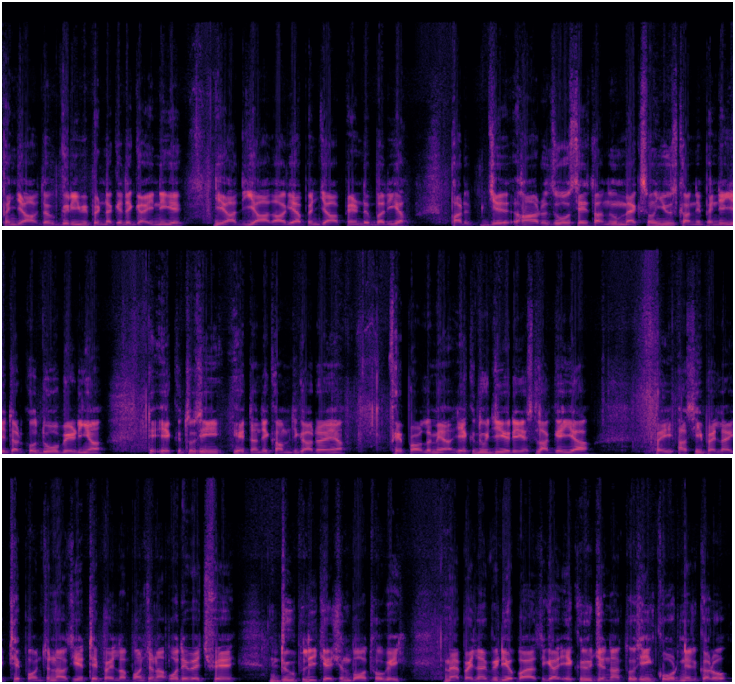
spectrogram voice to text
ਪੰਜਾਬ ਤਾਂ ਗਰੀਬੀ ਪਿੰਡਾਂ ਕਿਤੇ ਗਏ ਨਹੀਂ ਗਏ ਯਾਦ ਯਾਦ ਆ ਗਿਆ ਪੰਜਾਬ ਪਿੰਡ, ਵਧੀਆ। ਪਰ ਜੇ, ਹਾਂ ਰਿਸੋਰਸੇ ਤੁਹਾਨੂੰ ਮੈਕਸਿਮਮ ਯੂਜ਼ ਕਰਨੇ ਪੈਂਦੇ ਜੇ ਤੁਹਾਡੇ ਕੋਲ ਦੋ ਬੇੜੀਆਂ ਤੇ ਇੱਕ ਤੁਸੀਂ ਇਦਾਂ ਦੇ ਕੰਮ 'ਚ ਕਰ ਰਹੇ ਆ, ਫਿਰ ਪ੍ਰੋਬਲਮ ਆ। ਇੱਕ ਦੂਜੀ ਰੇਸ ਲੱਗ ਗਈ ਆ, ਭਈ ਅਸੀਂ ਪਹਿਲਾਂ ਇੱਥੇ ਪਹੁੰਚਣਾ, ਅਸੀਂ ਇੱਥੇ ਪਹਿਲਾਂ ਪਹੁੰਚਣਾ, ਉਹਦੇ ਵਿੱਚ ਫਿਰ ਡੁਪਲੀਕੇਸ਼ਨ ਬਹੁਤ ਹੋ ਗਈ। ਮੈਂ ਪਹਿਲਾਂ ਵੀਡੀਓ ਪਾਇਆ ਸੀਗਾ, ਇੱਕ ਦੂਜੇ ਨਾਲ ਤੁਸੀਂ ਕੋਆਰਡੀਨੇਟ ਕਰੋ।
